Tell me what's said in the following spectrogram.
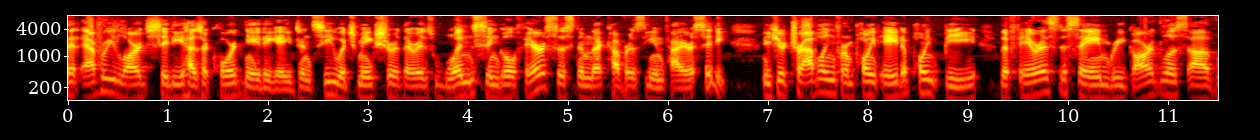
that every large city has a coordinating agency, which makes sure there is one single fare system that covers the entire city. If you're traveling from point A to point B, the fare is the same regardless of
